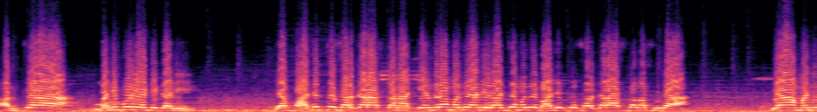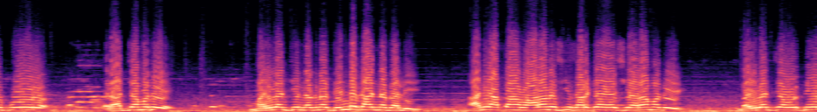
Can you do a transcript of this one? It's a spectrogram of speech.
आमच्या मणिपूर या ठिकाणी या भाजपचं सरकार असताना केंद्रामध्ये आणि राज्यामध्ये भाजपचं सरकार असताना सुद्धा त्या मणिपूर राज्यामध्ये महिलांची नग्न दिंड काढण्यात आली. आणि आता वाराणसी सारख्या या शहरामध्ये महिलांच्या वरती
